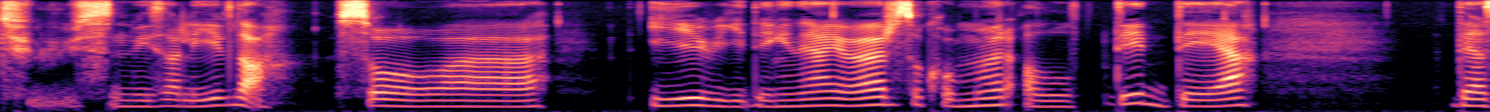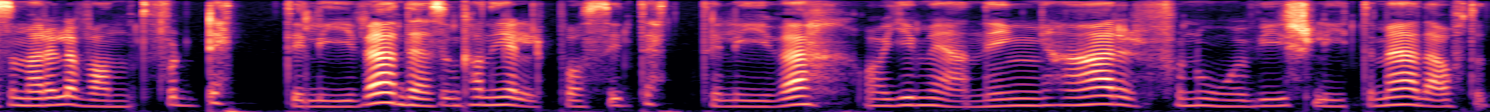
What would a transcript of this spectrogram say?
tusenvis av liv, da. Så uh, i readingene jeg gjør, så kommer alltid det det som er relevant for dette livet, det som kan hjelpe oss i dette livet og gi mening her for noe vi sliter med, det er ofte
